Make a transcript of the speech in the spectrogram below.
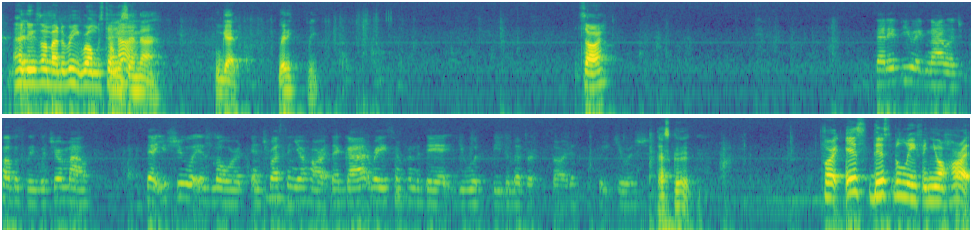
I need somebody to read Romans 10 Romans 10 9. 9. Who got it? Ready? Read. Sorry. that if you acknowledge publicly with your mouth that Yeshua is Lord and trust in your heart that God raised him from the dead, you would be delivered. Sorry, that's complete Jewish. That's good. For it's this belief in your heart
